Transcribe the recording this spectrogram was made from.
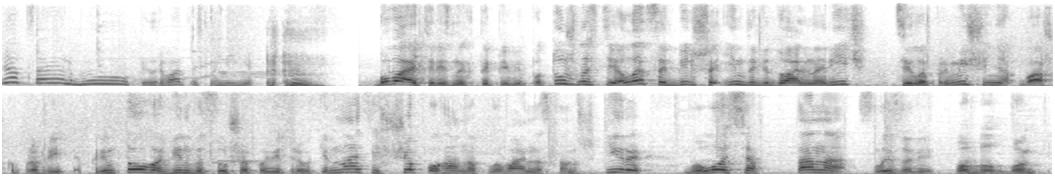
Я це люблю, підриватись на міні. Бувають різних типів і потужності, але це більше індивідуальна річ, ціле приміщення важко прогріти. Крім того, він висушує повітря у кімнаті, що погано впливає на стан шкіри, волосся та на слизові оболонки.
